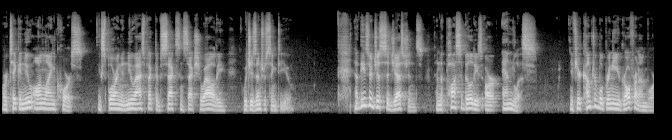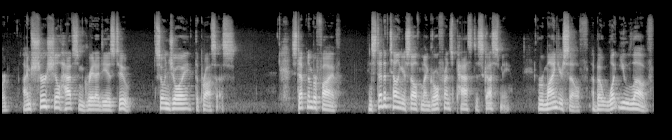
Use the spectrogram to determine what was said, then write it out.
or take a new online course, exploring a new aspect of sex and sexuality which is interesting to you. Now, these are just suggestions, and the possibilities are endless. If you're comfortable bringing your girlfriend on board, I'm sure she'll have some great ideas too. So enjoy the process. Step number five instead of telling yourself, my girlfriend's past disgusts me, remind yourself about what you love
